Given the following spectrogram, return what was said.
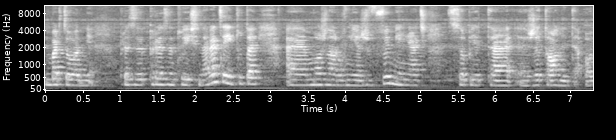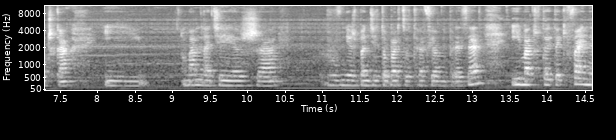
Bardzo ładnie prezentuje się na ręce i tutaj e, można również wymieniać sobie te e, żetony, te oczka i mam nadzieję, że również będzie to bardzo trafiony prezent i ma tutaj taki fajny,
